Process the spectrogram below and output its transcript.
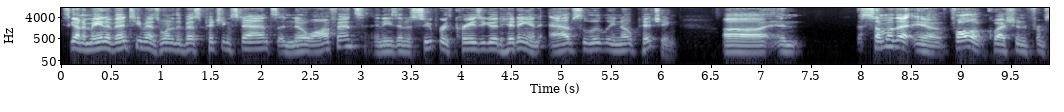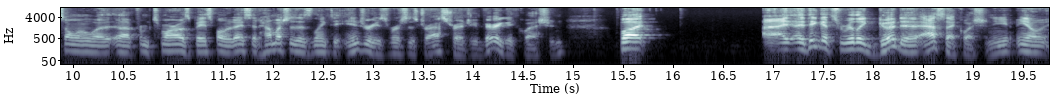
He's got a main event team has one of the best pitching stats and no offense, and he's in a super with crazy good hitting and absolutely no pitching. Uh, and some of that, you know, follow up question from someone uh, from tomorrow's baseball today said, how much is this linked to injuries versus draft strategy? Very good question, but I, I, think it's really good to ask that question. You, you, know,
